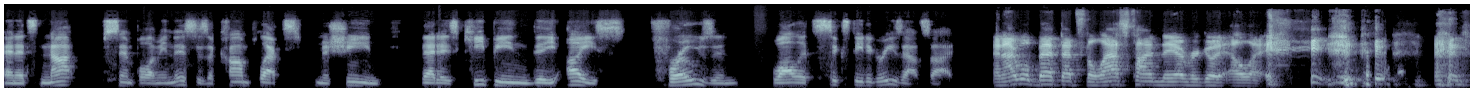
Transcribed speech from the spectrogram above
and it's not simple. I mean, this is a complex machine that is keeping the ice frozen while it's 60 degrees outside. And I will bet that's the last time they ever go to LA. and,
